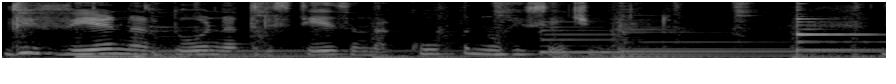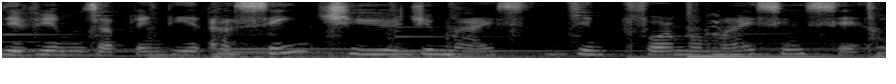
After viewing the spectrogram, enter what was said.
viver na dor, na tristeza, na culpa, no ressentimento. Devemos aprender a sentir demais, de forma mais sincera.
